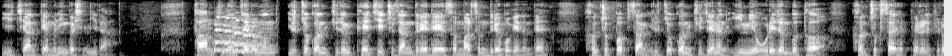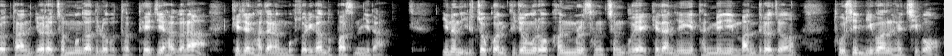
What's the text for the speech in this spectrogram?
이 제한 때문인 것입니다. 다음 두 번째로는 일조권 규정 폐지 주장들에 대해서 말씀드려 보겠는데 건축법상 일조권 규제는 이미 오래전부터 건축사협회를 비롯한 여러 전문가들로부터 폐지하거나 개정하자는 목소리가 높았습니다. 이는 일조권 규정으로 건물 상층부에 계단형의 단면이 만들어져 도시 미관을 해치고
